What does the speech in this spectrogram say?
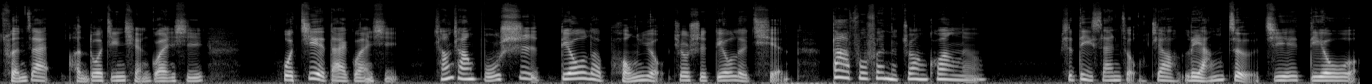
存在很多金钱关系或借贷关系。常常不是丢了朋友，就是丢了钱。大部分的状况呢，是第三种，叫两者皆丢哦。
